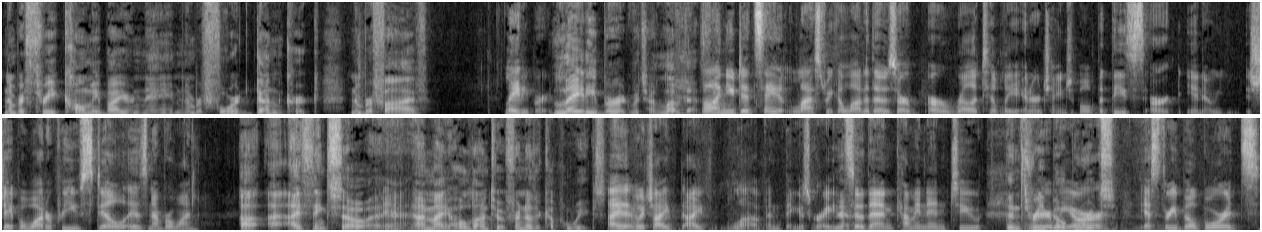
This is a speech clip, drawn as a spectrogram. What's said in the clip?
Number three, Call Me By Your Name. Number four, Dunkirk. Number five, Ladybird. Lady Bird, which I love that Well, film. and you did say last week a lot of those are, are relatively interchangeable, but these are, you know, Shape of Water for you still is number one, Uh, I I think so. I- Yeah. I, might hold on to it for another couple weeks. I, which I, I love and think is great. Yeah. So then coming into Then Three we are- Billboards. yes, three billboards,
